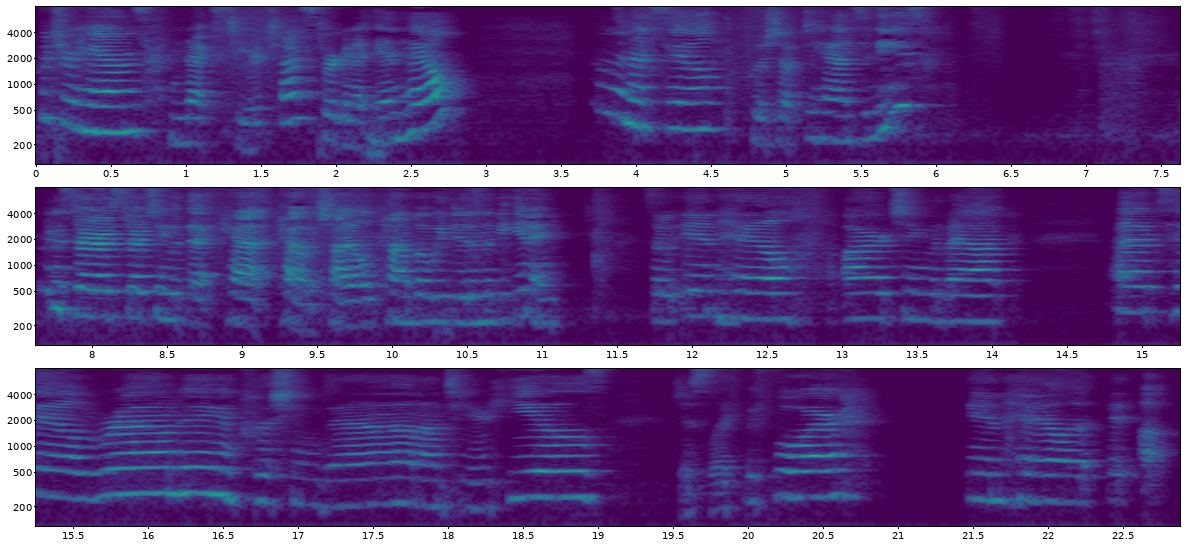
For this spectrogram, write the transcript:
Put your hands next to your chest. We're gonna inhale, and then exhale, push up to hands and knees. We're gonna start our stretching with that cat, cow, child combo we did in the beginning. So inhale, arching the back, Exhale, rounding and pushing down onto your heels, just like before. Inhale it up.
